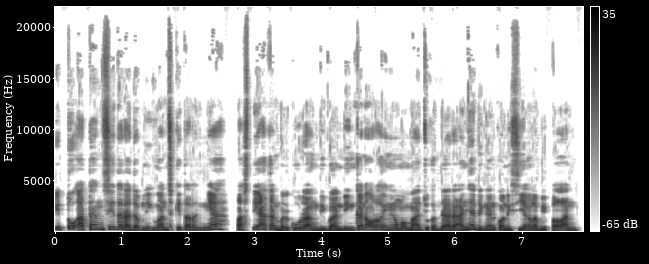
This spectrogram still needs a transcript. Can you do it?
itu atensi terhadap lingkungan sekitarnya pasti akan berkurang dibandingkan orang yang memacu kendaraannya dengan kondisi yang lebih pelan.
